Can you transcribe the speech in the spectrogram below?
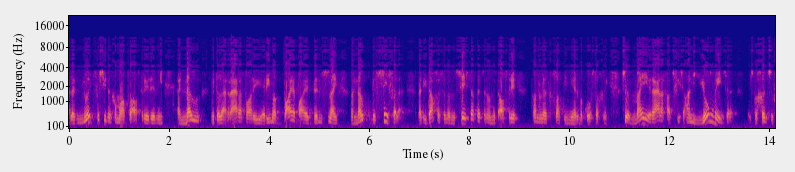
Hulle nooit voorsiening gemaak vir aftrede nie en nou met hulle regtig waar die rieme baie baie dun sny, maar nou besef hulle dat die dag as hulle 60 is en hulle moet aftree, kan hulle dit glad nie meer bekostig nie. So my regtig advies aan die jong mense is begin so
